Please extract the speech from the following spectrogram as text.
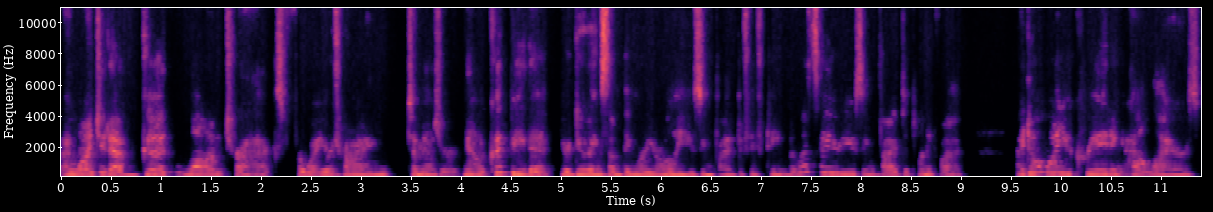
I want you to have good long tracks for what you're trying to measure. Now, it could be that you're doing something where you're only using 5 to 15, but let's say you're using 5 to 25. I don't want you creating outliers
